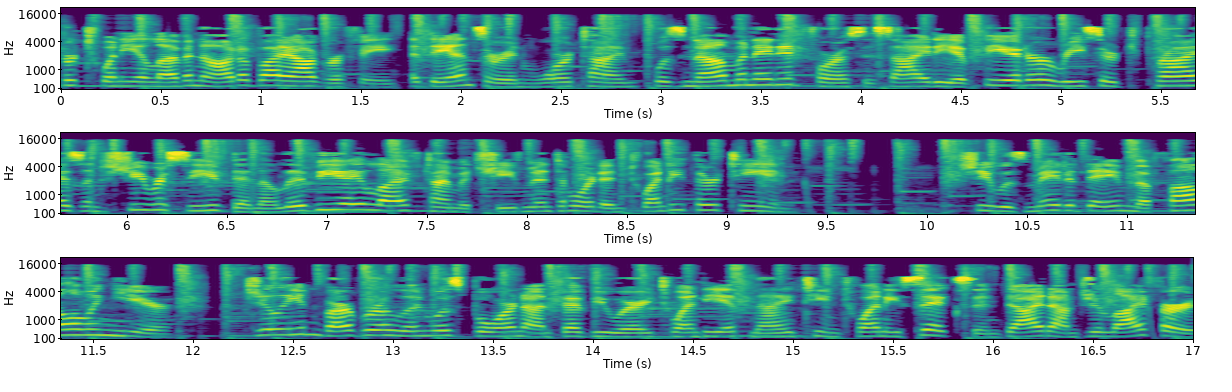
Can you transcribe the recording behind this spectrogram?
Her 2011 autobiography, A Dancer in Wartime, was nominated for a Society of Theatre Research Prize and she received an Olivier Lifetime Achievement Award in 2013. She was made a dame the following year. Gillian Barbara Lynne was born on February 20, 1926 and died on July 1.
